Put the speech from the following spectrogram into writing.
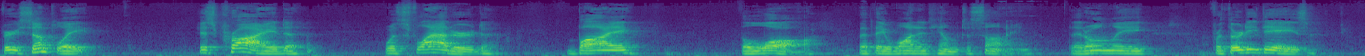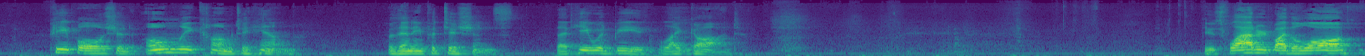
very simply, his pride was flattered by the law that they wanted him to sign. That only for 30 days, people should only come to him with any petitions, that he would be like God. He was flattered by the law,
